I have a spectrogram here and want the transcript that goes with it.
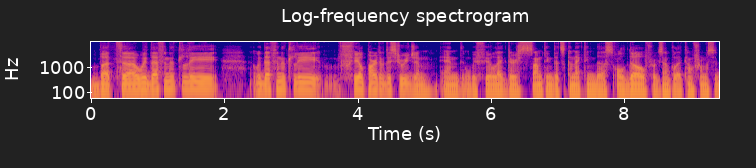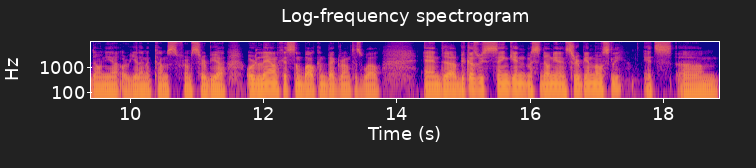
But uh, we definitely we definitely feel part of this region, and we feel like there's something that's connecting us. Although, for example, I come from Macedonia, or Jelena comes from Serbia, or Leon has some Balkan background as well, and uh, because we sing in Macedonian and Serbian mostly, it's um,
